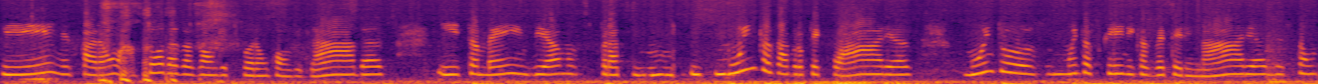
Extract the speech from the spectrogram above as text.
Sim, estarão lá. Todas as ONGs foram convidadas e também enviamos para muitas agropecuárias, muitos, muitas clínicas veterinárias, estão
